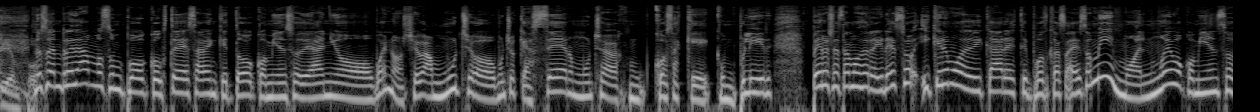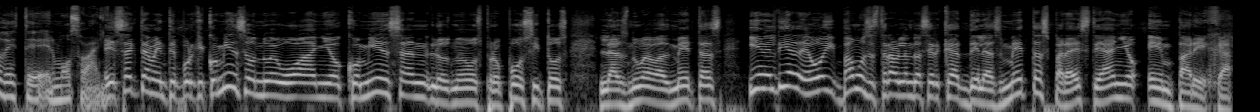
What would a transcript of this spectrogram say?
tiempo. Nos enredamos un poco. Ustedes saben que todo comienzo de año, bueno, lleva mucho, mucho que hacer, muchas cosas que cumplir. Pero ya estamos de regreso y queremos dedicar este podcast a eso mismo, al nuevo comienzo de este hermoso año. Exactamente, porque comienza un nuevo año, comienzan los nuevos propósitos, las nuevas metas. Y en el día de hoy vamos a estar hablando acerca de las metas para este año en pareja.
